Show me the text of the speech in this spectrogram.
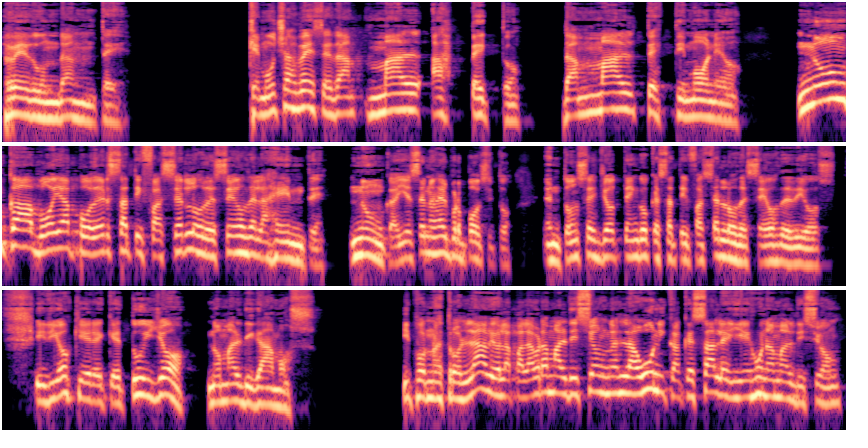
redundante que muchas veces da mal aspecto, da mal testimonio. Nunca voy a poder satisfacer los deseos de la gente, nunca, y ese no es el propósito. Entonces yo tengo que satisfacer los deseos de Dios. Y Dios quiere que tú y yo no maldigamos. Y por nuestros labios la palabra maldición no es la única que sale y es una maldición.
